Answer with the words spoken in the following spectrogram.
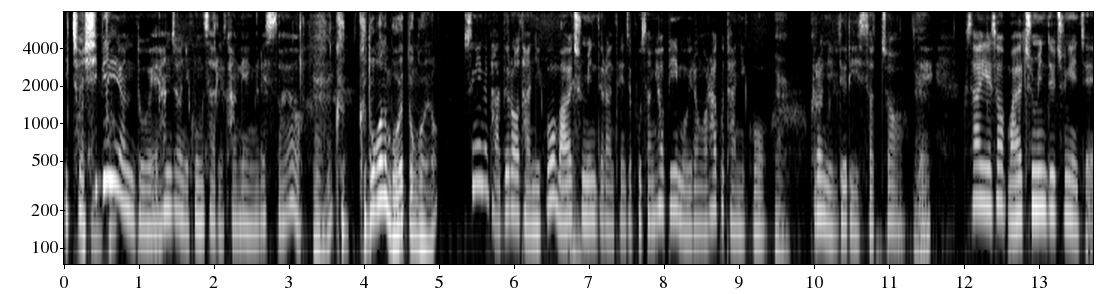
2011년도에 한전이 공사를 강행을 했어요. 그 그동안은 뭐 했던 거예요? 승인을 받으러 다니고 마을 주민들한테 이제 보상 협의 뭐 이런 걸 하고 다니고 예. 그런 일들이 있었죠. 예. 네. 그 사이에서 마을 주민들 중에 이제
